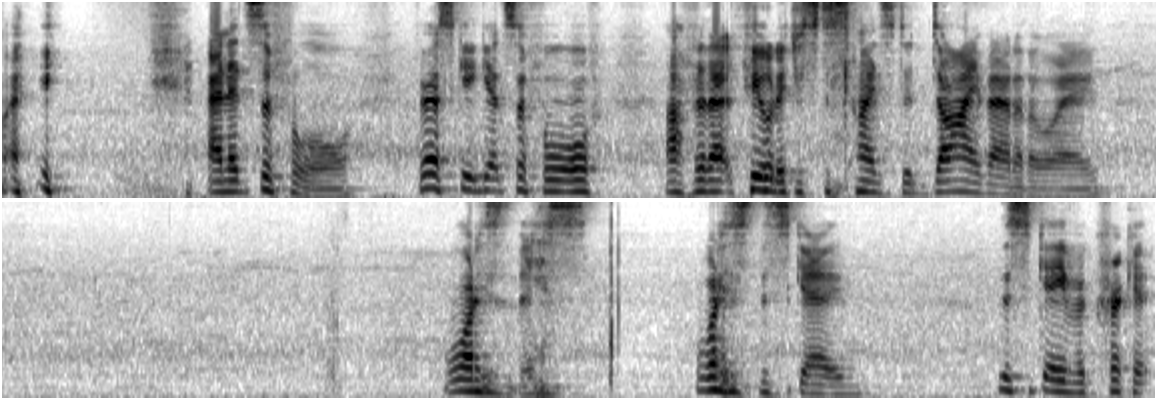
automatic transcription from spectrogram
way. and it's a four. Versky gets a four. After that, fielder just decides to dive out of the way. What is this? What is this game? This gave a cricket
